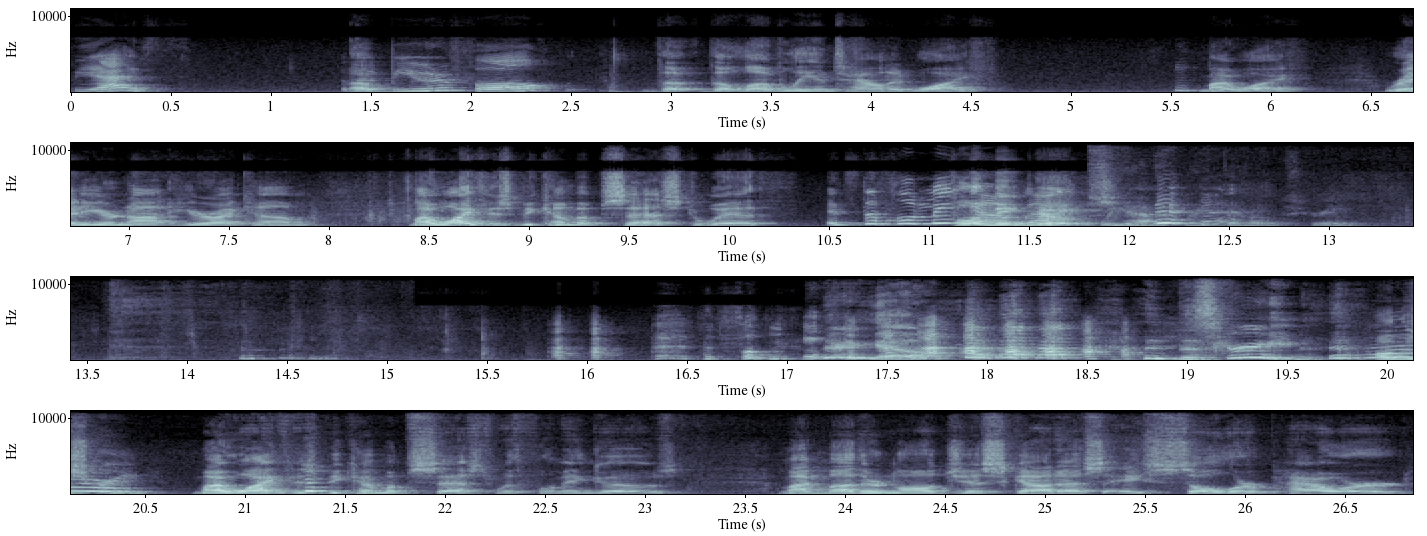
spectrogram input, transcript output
yes. The Oh. beautiful. The the lovely and talented wife, my wife. Ready or not, here I come. My wife has become obsessed with It's the flamingo Flamingos. We have it right there on the screen. the flamingo. There you go. the screen. on the screen. My wife has become obsessed with flamingos. My mother-in-law just got us a solar-powered uh,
